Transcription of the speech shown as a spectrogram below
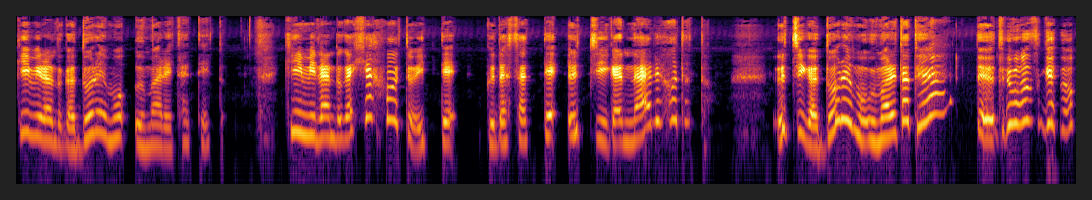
キーミランドがどれも生まれたてと。キーミランドがヒャッホーと言ってくださって、うちがなるほどと。うちがどれも生まれたてって言ってますけど。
